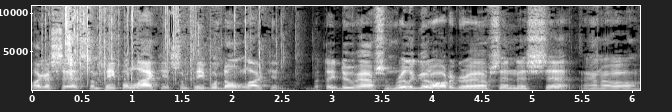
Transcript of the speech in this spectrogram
like I said some people like it some people don't like it. But they do have some really good autographs in this set. And uh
